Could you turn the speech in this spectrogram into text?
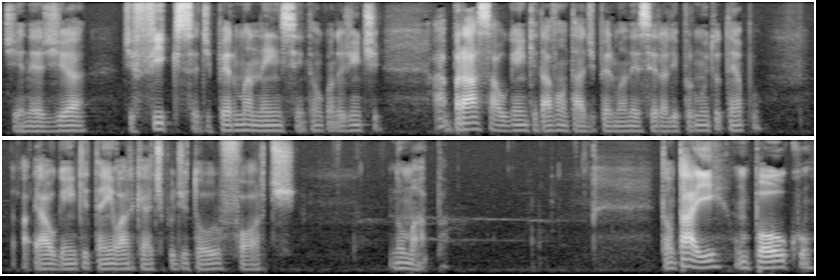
de energia de fixa, de permanência. Então, quando a gente abraça alguém que dá vontade de permanecer ali por muito tempo, é alguém que tem o arquétipo de touro forte no mapa. Então tá aí um pouco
